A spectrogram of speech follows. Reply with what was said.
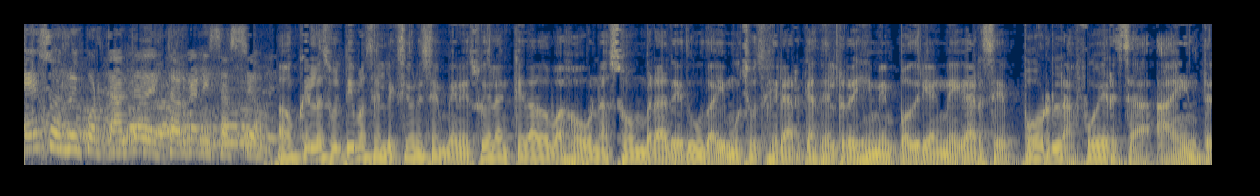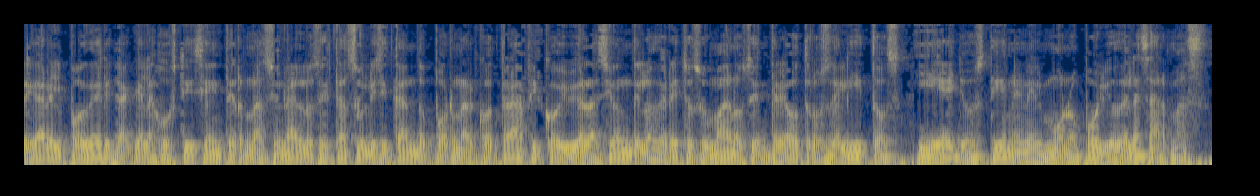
Eso es lo importante de esta organización. Aunque las últimas elecciones en Venezuela han quedado bajo una sombra de duda y muchos jerarcas del régimen podrían negarse por la fuerza a entregar el poder, ya que la justicia internacional los está solicitando por narcotráfico y violación de los derechos humanos, entre otros delitos, y ellos tienen el monopolio de las armas.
